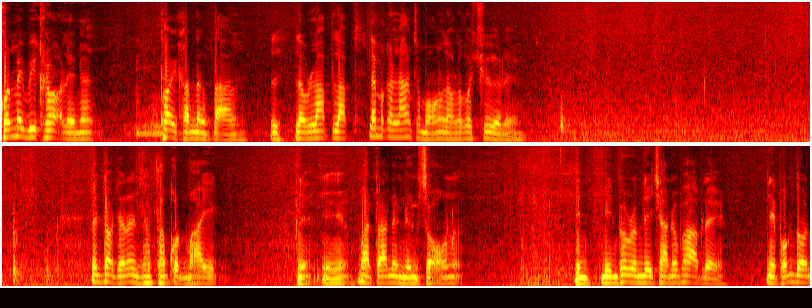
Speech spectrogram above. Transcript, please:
คนไม่วิเคราะห์เลยนะถ้อยคำต่างๆ เรารับรับแล้วมันก็ล้างสมองเราเราก็เชื่อเลยแล้วนอกจากนั้นทำทำกฎหมายอีก เนี่ยมาตราหนึ่งหนึ่งสองนะมินมินพระบรมเดชานุภาพเลยเนี่ยผมโดน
